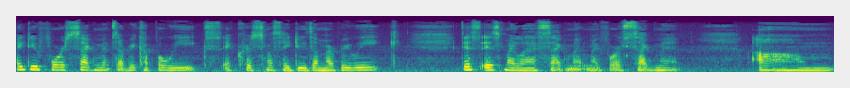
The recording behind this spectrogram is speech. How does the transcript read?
I do four segments every couple weeks. At Christmas, I do them every week. This is my last segment, my fourth segment. Um,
